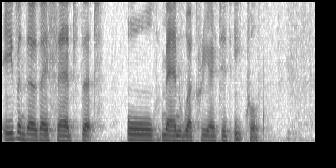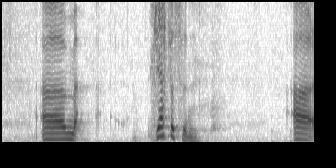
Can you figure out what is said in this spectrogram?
even though they said that all men were created equal. Um, Jefferson uh,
